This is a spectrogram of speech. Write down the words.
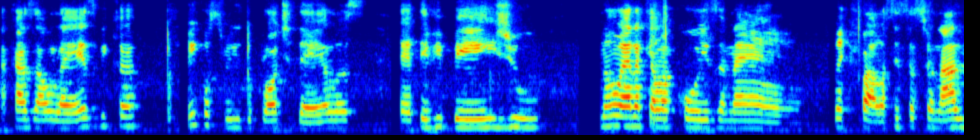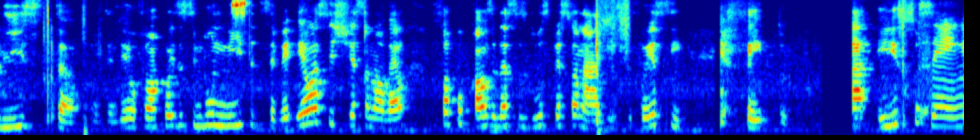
A casal lésbica, bem construído o plot delas. É, teve beijo, não era aquela coisa, né? Como é que fala, sensacionalista, entendeu? Foi uma coisa assim bonita de você ver. Eu assisti essa novela só por causa dessas duas personagens, que foi assim, perfeito. Ah, isso. Sim,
